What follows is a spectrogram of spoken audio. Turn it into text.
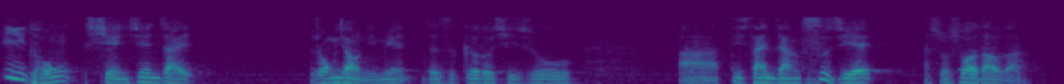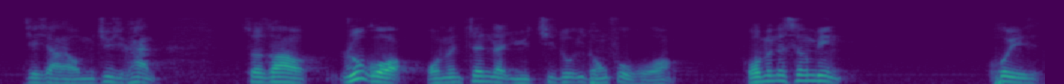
一同显现在荣耀里面。这是哥罗西书啊第三章四节所说到的。接下来我们继续看，说到如果我们真的与基督一同复活，我们的生命会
